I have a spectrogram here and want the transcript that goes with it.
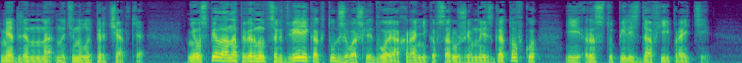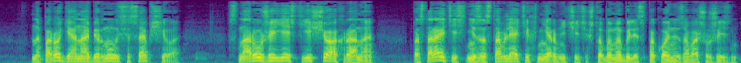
медленно натянула перчатки. Не успела она повернуться к двери, как тут же вошли двое охранников с оружием на изготовку и расступились, дав ей пройти. На пороге она обернулась и сообщила. «Снаружи есть еще охрана. Постарайтесь не заставлять их нервничать, чтобы мы были спокойны за вашу жизнь.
